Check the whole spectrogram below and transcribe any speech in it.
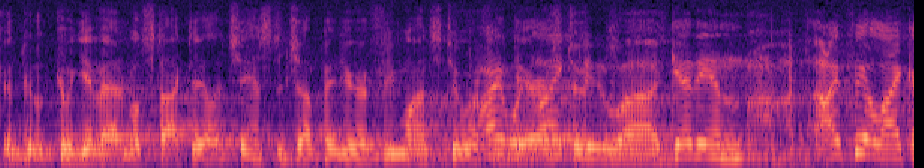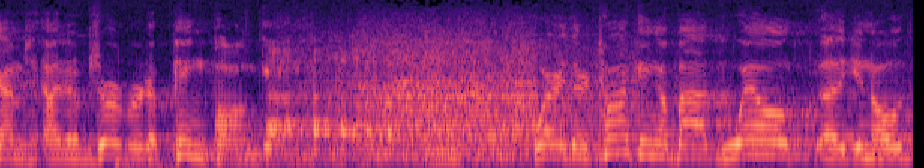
Can we give Admiral Stockdale a chance to jump in here if he wants to or if I he would dares like to uh, get in. I feel like I'm an observer at a ping pong game where they're talking about, well, uh, you know,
